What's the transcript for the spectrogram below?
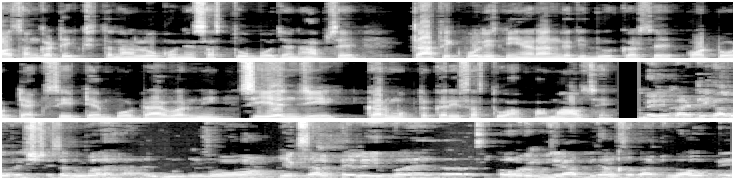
અસંગઠિત ક્ષેત્રના લોકોને સસ્તું ભોજન આપશે, ટ્રાફિક પોલીસની હેરાનગતિ દૂર કરશે, ઓટો, ટેક્સી, ટેમ્પો ડ્રાઈવરની સીએનજી કરમુક્ત કરી સસ્તું આપવામાં આવશે. मेरी पार्टी का जो रजिस्ट्रेशन हुआ है, वो एक साल पहले ही हुआ है और गुजरात विधानसभा चुनाव पे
